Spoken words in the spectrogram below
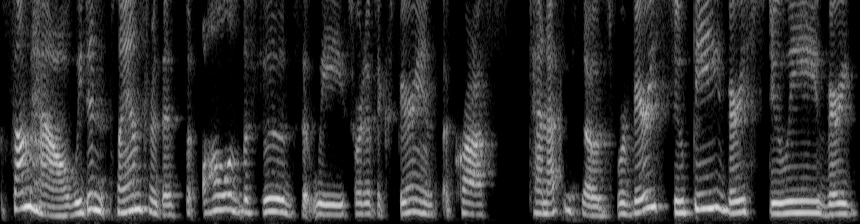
Somehow we didn't plan for this, but all of the foods that we sort of experience across 10 episodes were very soupy, very stewy, very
